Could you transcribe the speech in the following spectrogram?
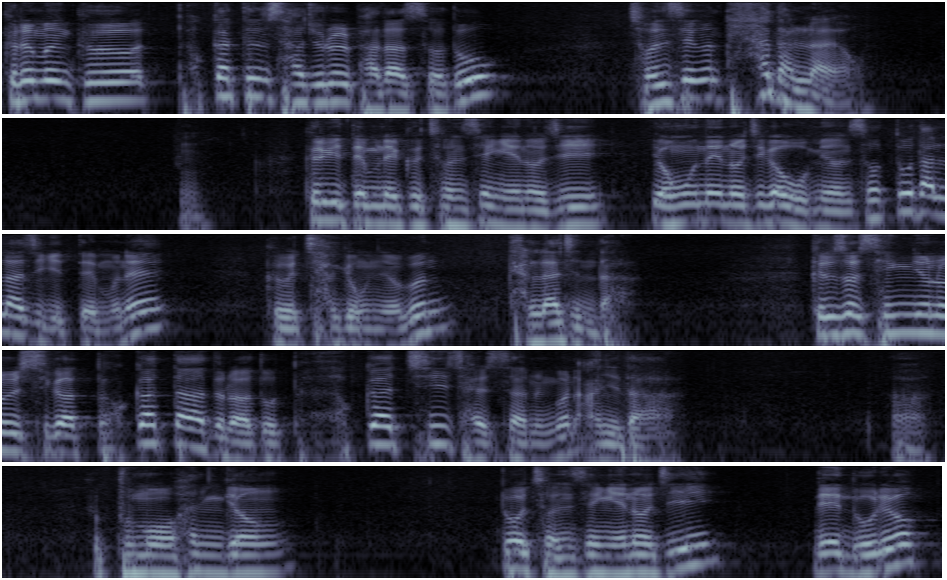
그러면 그 똑같은 사주를 받았어도 전생은 다 달라요. 음. 그렇기 때문에 그 전생 에너지, 영혼 에너지가 오면서 또 달라지기 때문에 그 작용력은 달라진다. 그래서 생년월시가 똑같다 하더라도 똑같이 잘 사는 건 아니다. 아, 그 부모 환경 또 전생 에너지 내 노력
